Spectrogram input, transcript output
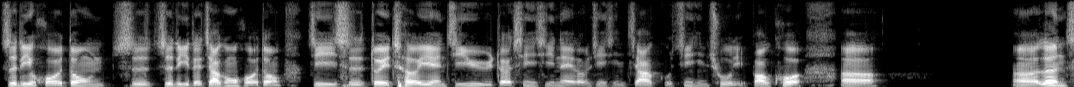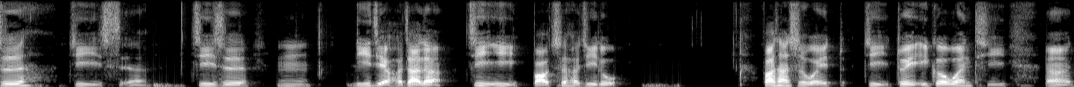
智力活动，是智力的加工活动，即是对测验给予的信息内容进行加进行处理，包括呃呃认知，即是即是嗯理解和再认，记忆保持和记录，发散思维，即对一个问题，嗯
